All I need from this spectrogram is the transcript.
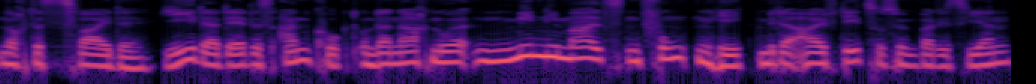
noch das Zweite, jeder, der das anguckt und danach nur einen minimalsten Funken hegt, mit der AfD zu sympathisieren,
